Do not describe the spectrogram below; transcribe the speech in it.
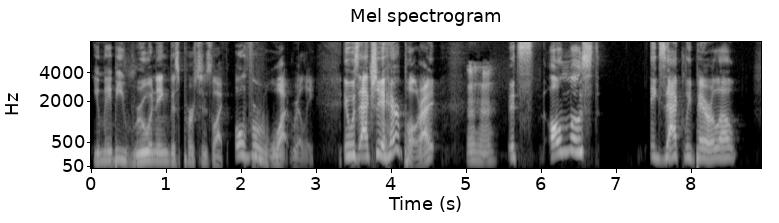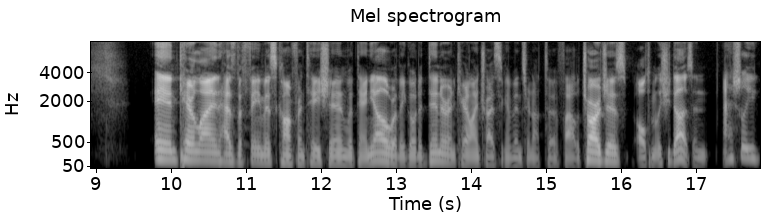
you may be ruining this person's life over what really it was actually a hair pull right Mm-hmm. it's almost exactly parallel. And Caroline has the famous confrontation with Danielle where they go to dinner and Caroline tries to convince her not to file the charges. Ultimately, she does. And Ashley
